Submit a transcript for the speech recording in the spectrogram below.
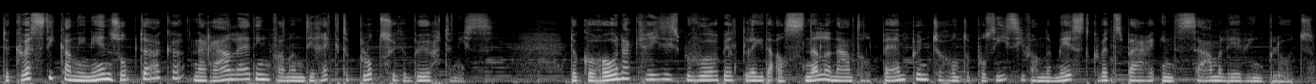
De kwestie kan ineens opduiken naar aanleiding van een directe plotse gebeurtenis. De coronacrisis bijvoorbeeld legde al snel een aantal pijnpunten rond de positie van de meest kwetsbaren in de samenleving bloot.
